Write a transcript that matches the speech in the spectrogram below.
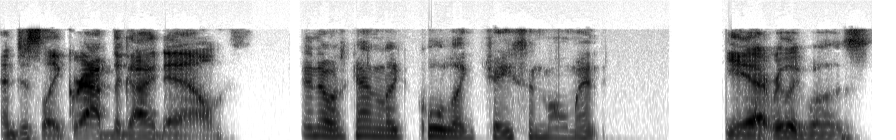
and just like grab the guy down. And it was kind of like a cool, like Jason moment. Yeah, it really was.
